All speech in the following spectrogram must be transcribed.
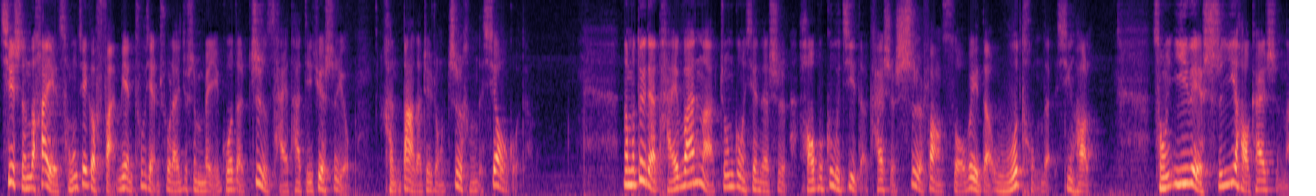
其实呢，他也从这个反面凸显出来，就是美国的制裁，它的确是有很大的这种制衡的效果的。那么对待台湾呢？中共现在是毫不顾忌地开始释放所谓的武统的信号了。从一月十一号开始呢，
